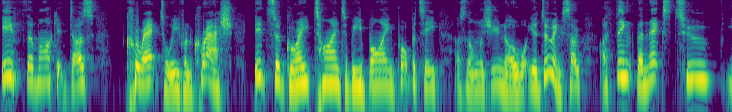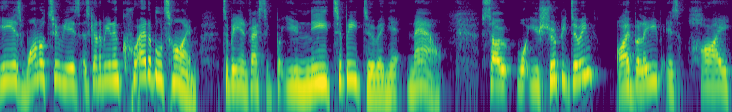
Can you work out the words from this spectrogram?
If the market does correct or even crash, it's a great time to be buying property as long as you know what you're doing. So I think the next two years, one or two years, is going to be an incredible time to be investing, but you need to be doing it now. So what you should be doing, I believe, is high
